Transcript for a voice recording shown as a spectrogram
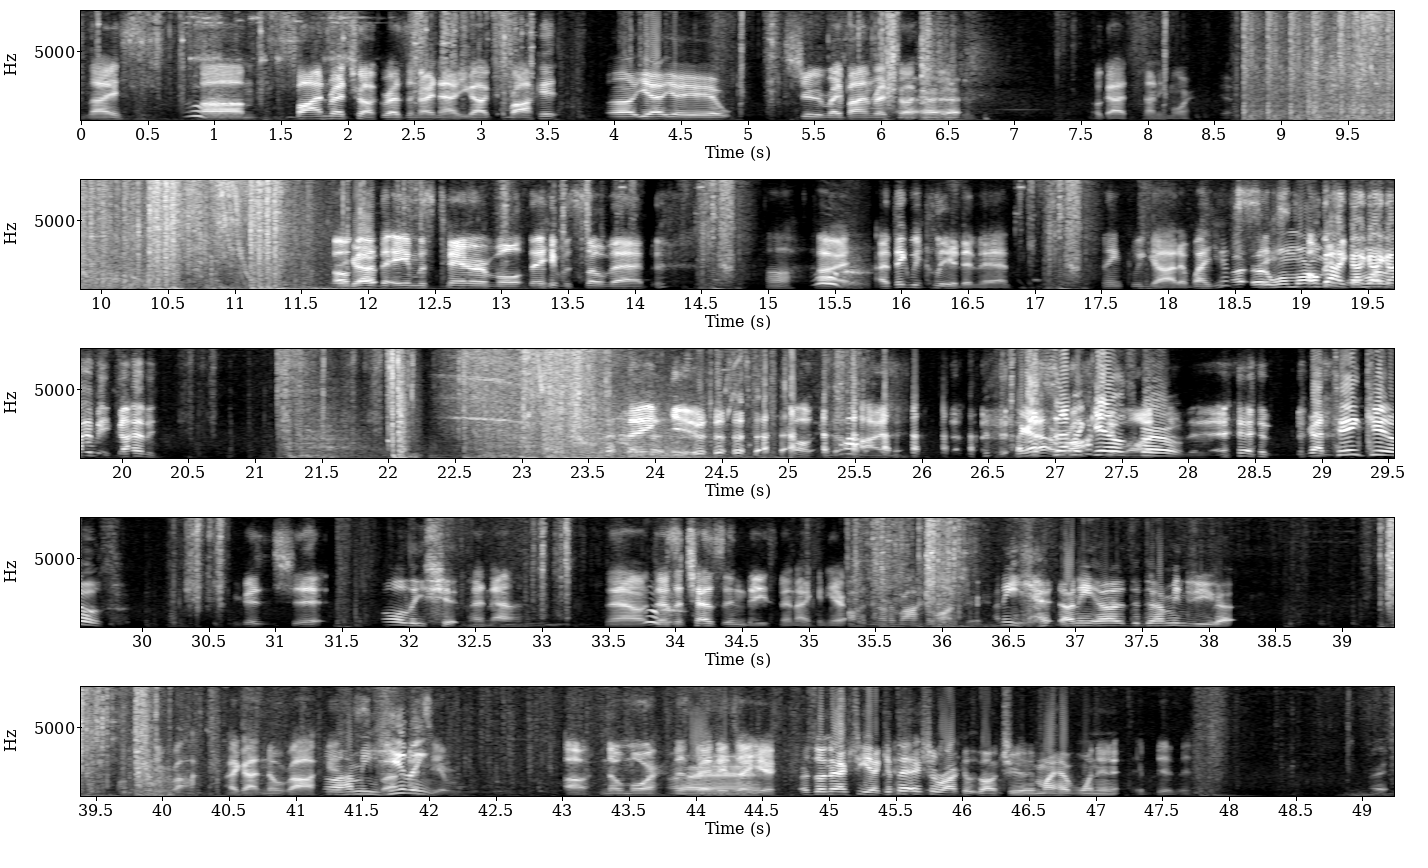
Nice. Um, behind red truck, resin right now. You got rocket? Uh, yeah, yeah, yeah, yeah. Shoot it right behind red truck. Alright, alright, resin. Oh god, not anymore. Yeah. Oh god, the aim was terrible. The aim was so bad. Oh, alright. I think we cleared it, man. I think we got it. Why you have Uh, uh, one more oh, on me, guy, guy, guy, guy, me, guy, me. Thank you. Oh god. I got That seven kills, bro. I got ten kills. Good shit. Holy shit. And now, now there's a chest in basement I can hear. Oh, another rocket launcher. I need, I need, uh, how many do you got? Any rock? I got no rockets. how many I healing? see a- Oh, no more. There's Alright, band-aids right alright. here. There's an actually, yeah, get that extra rocket launcher. It might have one in it. Yep, yep, yep.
